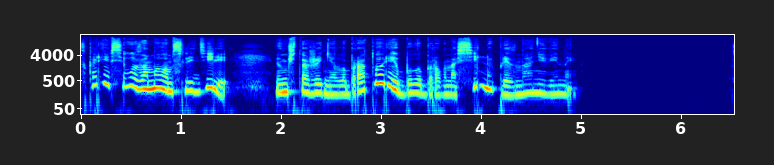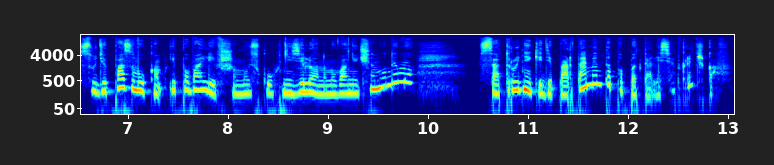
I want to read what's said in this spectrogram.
Скорее всего, за малым следили, и уничтожение лаборатории было бы равносильно признанию вины. Судя по звукам и повалившему из кухни зеленому вонючему дыму, сотрудники департамента попытались открыть шкаф.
